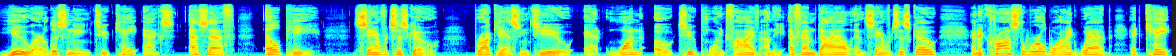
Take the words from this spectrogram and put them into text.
You are listening to KXSF LP San Francisco, broadcasting to you at 102.5 on the FM dial in San Francisco and across the World Wide Web at kxsf.fm.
